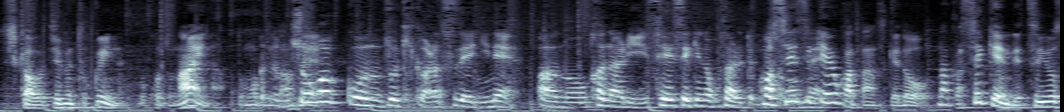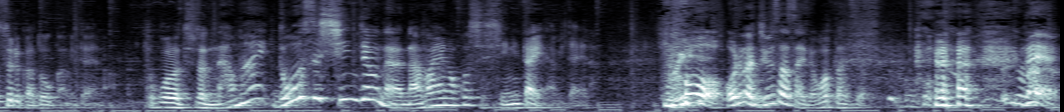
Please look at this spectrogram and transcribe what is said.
しか自分得意なことないなと思ってたんで。小学校の時からすでにねあのかなり成績残されてまあ成ましたもんね、績は良かったんですけどなんか世間で通用するかどうかみたいなところでちょっと名前どうせ死んじゃうなら名前残して死にたいなみたいな。もう俺は13歳で思ったんですよ。で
